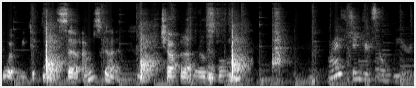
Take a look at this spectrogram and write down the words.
what we did. with. So I'm just gonna chop it up real small. Why is ginger so weird?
